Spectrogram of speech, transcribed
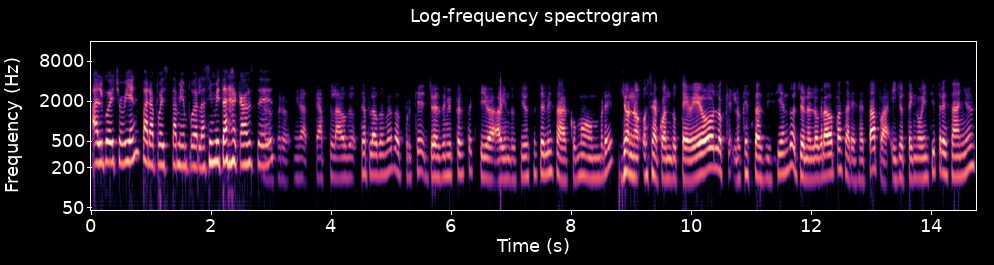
algo he hecho bien para pues también poderlas invitar acá a ustedes. pero mira, te aplaudo, te aplaudo en verdad porque yo desde mi perspectiva, habiendo sido socializada como hombre, yo no, o sea, cuando te veo lo que, lo que estás diciendo, yo no he logrado pasar esa etapa y yo tengo 23 años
